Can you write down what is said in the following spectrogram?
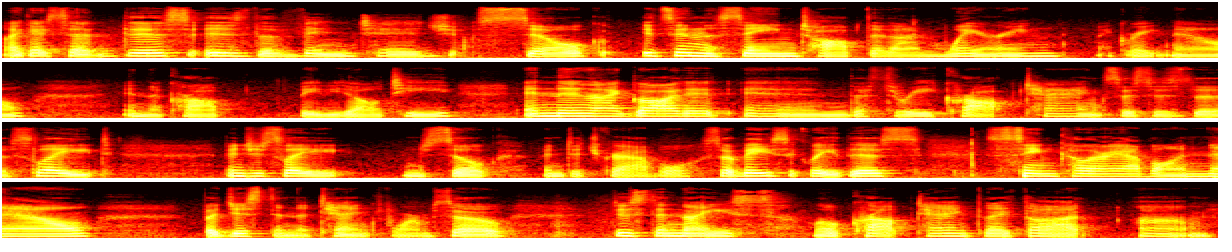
like I said, this is the vintage silk. It's in the same top that I'm wearing, like right now, in the crop baby doll tee. And then I got it in the three crop tanks. This is the slate, vintage slate, vintage silk, vintage gravel. So basically this is the same color I have on now, but just in the tank form. So just a nice little crop tank that I thought um,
